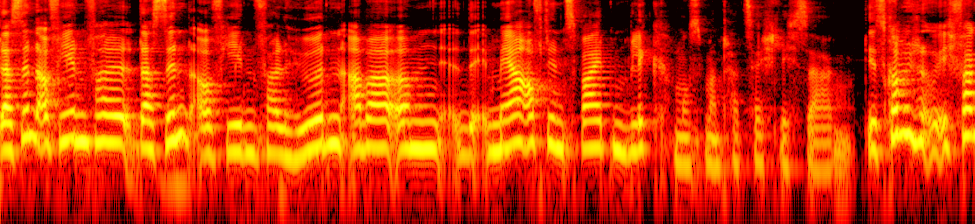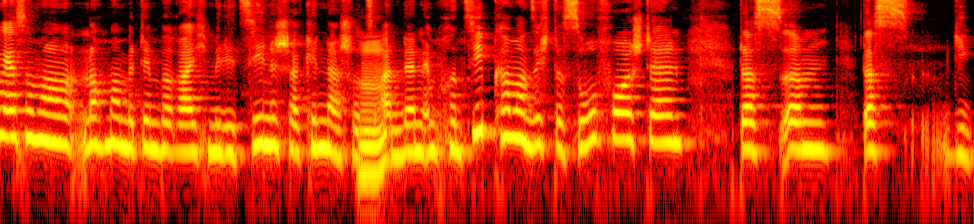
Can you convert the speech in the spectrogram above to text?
Das sind auf jeden Fall, das sind auf jeden Fall Hürden, aber ähm, mehr auf den zweiten Blick, muss man tatsächlich sagen. Jetzt komme ich, ich fange erst nochmal noch mal mit dem Bereich medizinischer Kinderschutz mhm. an, denn im Prinzip kann man sich das so vorstellen, dass, ähm, dass die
